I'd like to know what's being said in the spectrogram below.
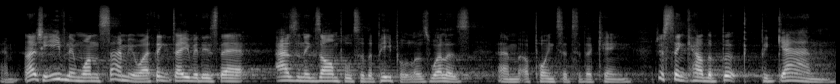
Um, and actually, even in 1 Samuel, I think David is there as an example to the people as well as um, a pointer to the king. Just think how the book began.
